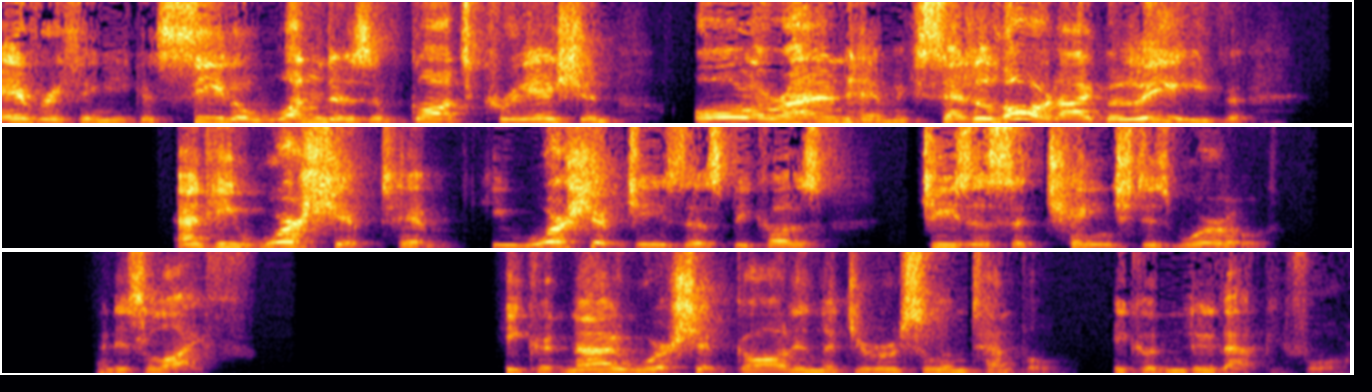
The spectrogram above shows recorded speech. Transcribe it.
everything. He could see the wonders of God's creation all around him. He said, Lord, I believe. And he worshiped him. He worshiped Jesus because Jesus had changed his world and his life. He could now worship God in the Jerusalem temple He couldn't do that before.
